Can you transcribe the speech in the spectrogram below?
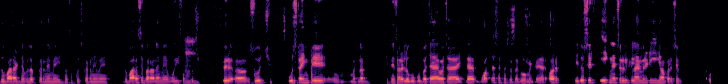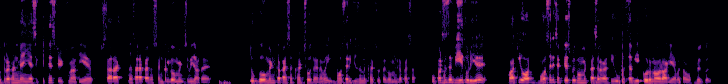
दोबारा डेवलप करने में इतना सब कुछ करने में दोबारा से बनाने में वही सब कुछ हम्म। फिर सोच उस टाइम पे मतलब कितने सारे लोगों को बचाया बचाया इतना बहुत पैसा खर्च होता है गवर्नमेंट का यार और ये तो सिर्फ़ एक नेचुरल क्लाइमिटी यहाँ पर सिर्फ़ उत्तराखंड में ही ऐसे कितने स्टेट्स में आती है सारा कितना सारा पैसा सेंट्रल गवर्नमेंट से भी जाता है तो गवर्नमेंट का पैसा खर्च होता है ना भाई? बहुत सारी चीज़ों में खर्च होता है गवर्नमेंट का पैसा। ऊपर से सिर्फ़ ये थोड़ी है बाकी और बहुत सारे सेक्टर्स पे गवर्नमेंट पैसा लगाती है। ऊपर से अब ये कोरोना और आ गया बताओ। बिल्कुल।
